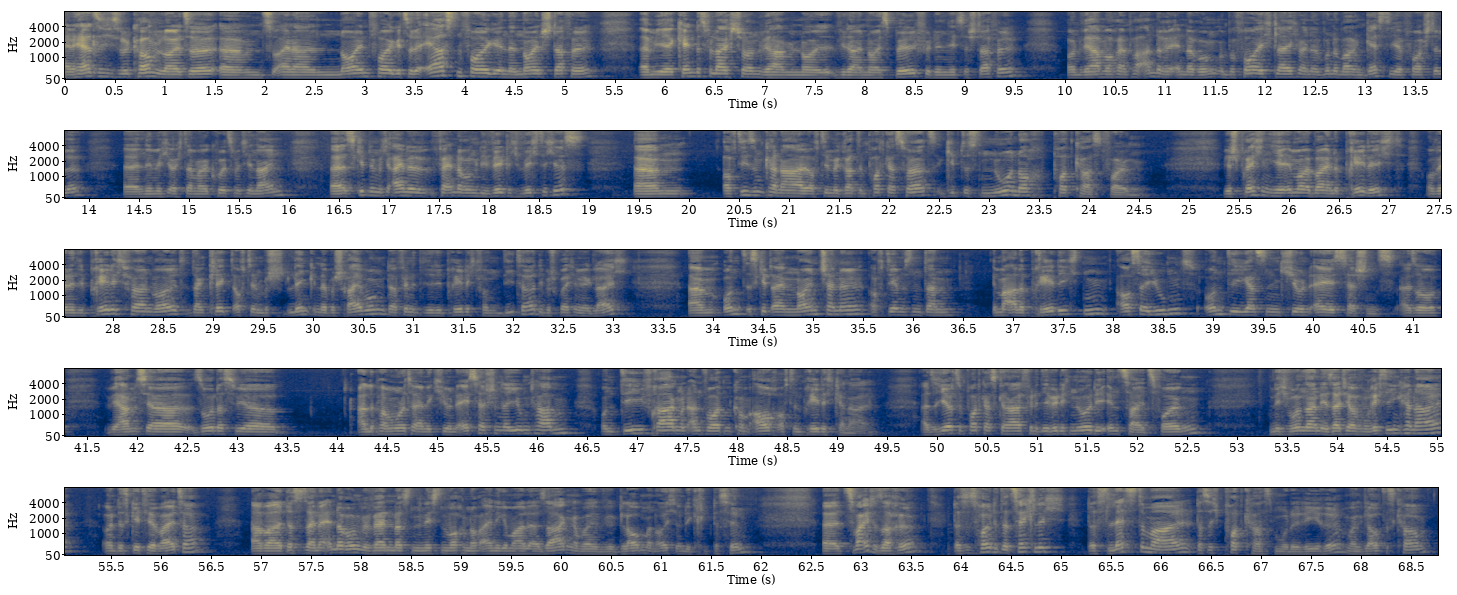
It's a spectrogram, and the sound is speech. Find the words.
Ein herzliches Willkommen, Leute, ähm, zu einer neuen Folge, zu der ersten Folge in der neuen Staffel. Ähm, ihr kennt es vielleicht schon, wir haben neu, wieder ein neues Bild für die nächste Staffel und wir haben auch ein paar andere Änderungen. Und bevor ich gleich meine wunderbaren Gäste hier vorstelle, äh, nehme ich euch da mal kurz mit hinein. Äh, es gibt nämlich eine Veränderung, die wirklich wichtig ist. Ähm, auf diesem Kanal, auf dem ihr gerade den Podcast hört, gibt es nur noch Podcast-Folgen. Wir sprechen hier immer über eine Predigt und wenn ihr die Predigt hören wollt, dann klickt auf den Link in der Beschreibung, da findet ihr die Predigt von Dieter, die besprechen wir gleich. Ähm, und es gibt einen neuen Channel, auf dem sind dann immer alle Predigten aus der Jugend und die ganzen QA-Sessions. Also wir haben es ja so, dass wir alle paar Monate eine QA-Session der Jugend haben und die Fragen und Antworten kommen auch auf den Predigtkanal. Also hier auf dem Podcast-Kanal findet ihr wirklich nur die Insights-Folgen. Nicht wundern, ihr seid hier auf dem richtigen Kanal und es geht hier weiter. Aber das ist eine Änderung. Wir werden das in den nächsten Wochen noch einige Male sagen, aber wir glauben an euch und ihr kriegt das hin. Äh, zweite Sache, das ist heute tatsächlich das letzte Mal, dass ich Podcast moderiere. Man glaubt es kaum.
